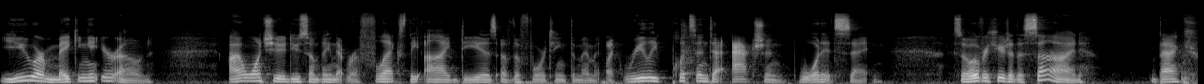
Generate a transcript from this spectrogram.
you are making it your own. I want you to do something that reflects the ideas of the 14th Amendment, like really puts into action what it's saying. So over here to the side, back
